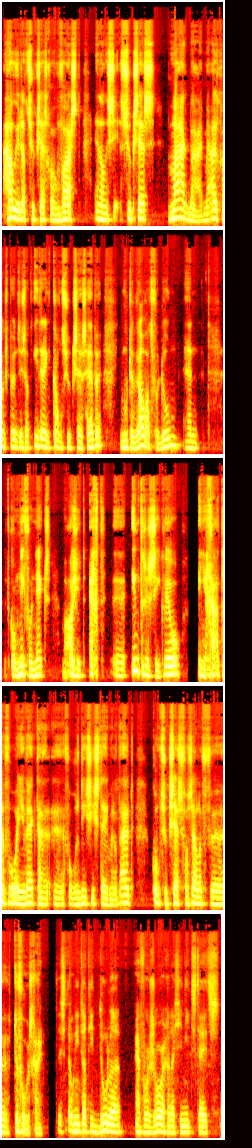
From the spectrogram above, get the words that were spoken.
hou je dat succes gewoon vast. En dan is succes maakbaar. Mijn uitgangspunt is dat iedereen kan succes hebben. Je moet er wel wat voor doen. En het komt niet voor niks. Maar als je het echt uh, intrinsiek wil. En je gaat ervoor, je werkt daar uh, volgens die systemen dat uit, komt succes vanzelf uh, tevoorschijn. Is het ook niet dat die doelen ervoor zorgen dat je niet steeds,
